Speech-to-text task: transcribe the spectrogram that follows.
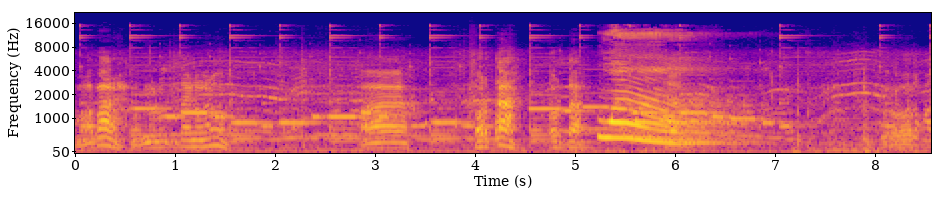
Mga par, magluluto tayo ng ano? Ah, torta. Torta. Wow! Pero, Ano ka?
